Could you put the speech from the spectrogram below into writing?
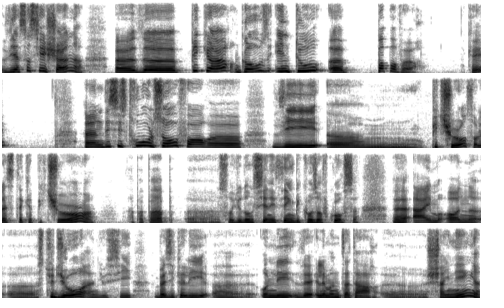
the association, uh, the picker goes into a popover. Okay? And this is true also for uh, the um, picture. So let's take a picture. Up, up, up. Uh, so you don't see anything because of course uh, I'm on uh, studio and you see basically uh, only the elements that are shining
